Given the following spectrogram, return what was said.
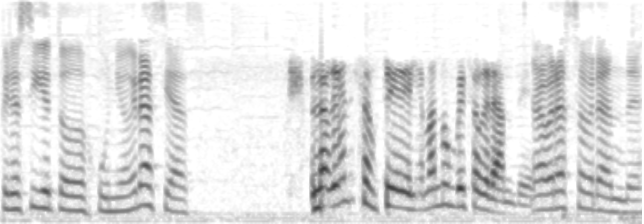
pero sigue todo junio. Gracias. gracias a ustedes. Le mando un beso grande. Abrazo grande.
